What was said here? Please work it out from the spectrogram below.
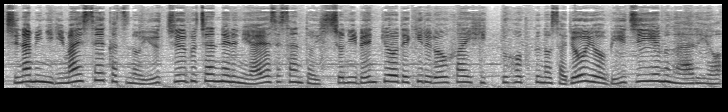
ちなみに義妹生活の YouTube チャンネルに綾瀬さんと一緒に勉強できるローファイヒップホップの作業用 BGM があるよ。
